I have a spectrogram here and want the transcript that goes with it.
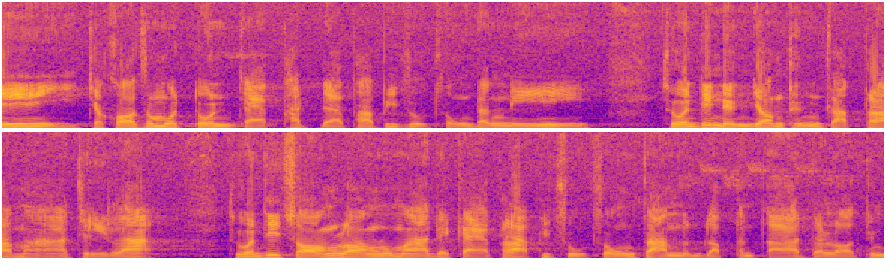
นี้จะขอสมมติตนแจกพัดแด่พระภิกษุสงฆ์ดังนี้ ส่วนที่หนึ่งย่อมถึงกับพระมหาเถระส่วนที่สองรองลงมาได้แก่พระภิกษุสงฆ์ตามลำดับพรรษาตลอดถึง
